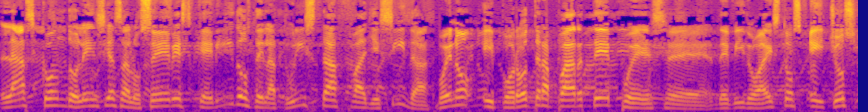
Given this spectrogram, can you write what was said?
las condolencias a los seres queridos de la turista fallecida. Bueno, y por otra parte, pues eh, debido a estos hechos,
